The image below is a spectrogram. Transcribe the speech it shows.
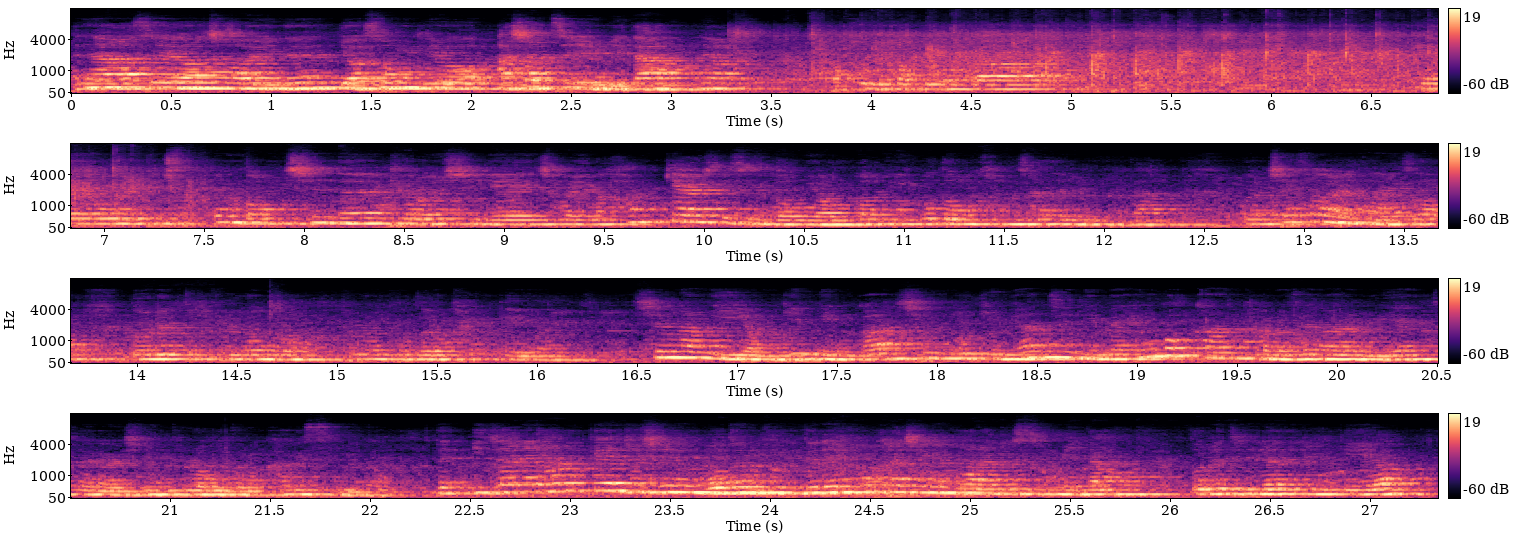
안녕하세요. 저희는 여성 듀오 아샤츠입니다. 박수 부탁드립니다. 네, 오늘 축복 넘치는 결혼식에 저희가 함께 할 수 있어서 너무 영광이고 너무 감사드립니다. 오늘 최선을 다해서 노래도 불러보도록, 불러보도록 할게요. 신랑 이영기님과 신부 김현지님의 행복한 결혼 생활을 위해 저희가 열심히 불러보도록 하겠습니다. 네, 이 자리에 함께 해주신 모든 분들이 행복하시길 바라겠습니다. 노래 들려드릴게요.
